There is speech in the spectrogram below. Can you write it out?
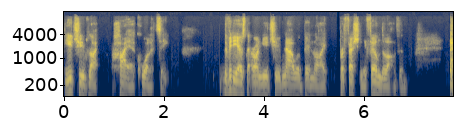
YouTube's like higher quality. The videos that are on YouTube now have been like professionally filmed, a lot of them.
